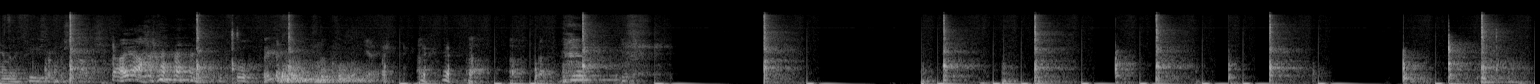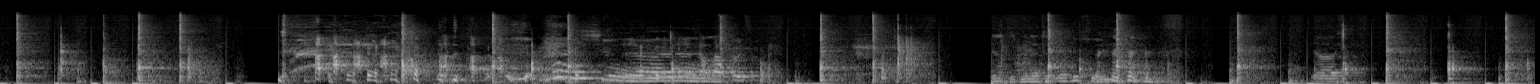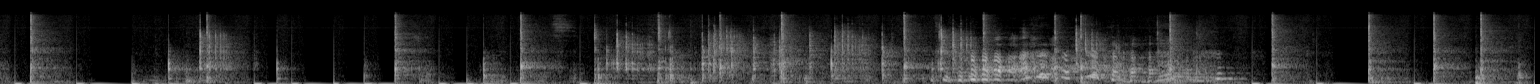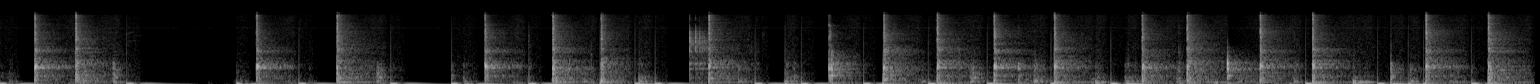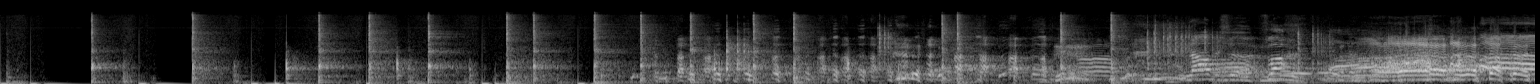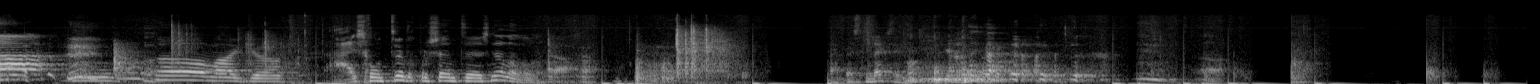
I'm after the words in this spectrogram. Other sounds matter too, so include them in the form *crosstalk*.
met een vuur voor straks. Oh ja. *laughs* Ja, *laughs* Ja, das ist mir natürlich noch gut Ja, ich Ha ha ha ha ha! *laughs* ze. Vlag. Oh my god. Hij is gewoon 20% eh, sneller geworden. Ja, best relaxed man. *laughs*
